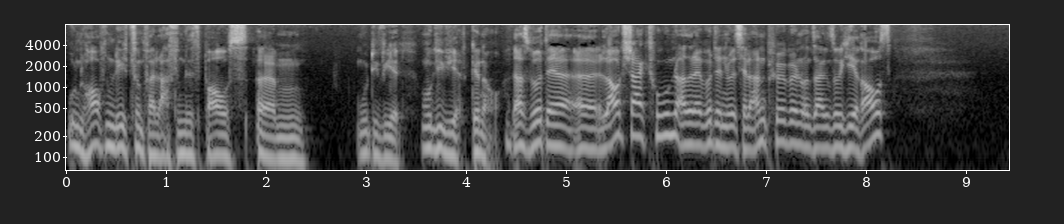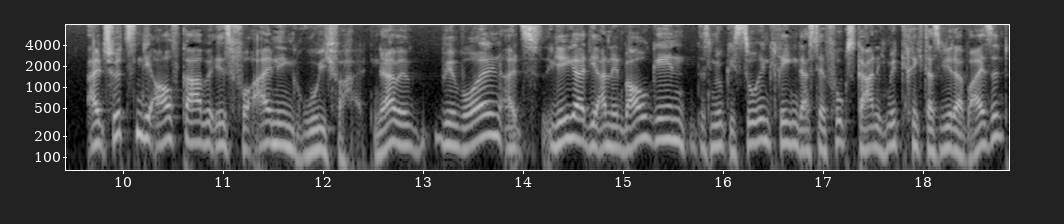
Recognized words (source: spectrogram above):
und hoffentlich zum Verlassen des Baus ähm, motiviert. Motiviert, genau. Das wird er äh, lautstark tun, also der wird den ein bisschen anpöbeln und sagen, so hier raus. Als Schützen die Aufgabe ist vor allen Dingen ruhig verhalten. Ja, wir, wir wollen als Jäger, die an den Bau gehen, das möglichst so hinkriegen, dass der Fuchs gar nicht mitkriegt, dass wir dabei sind.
